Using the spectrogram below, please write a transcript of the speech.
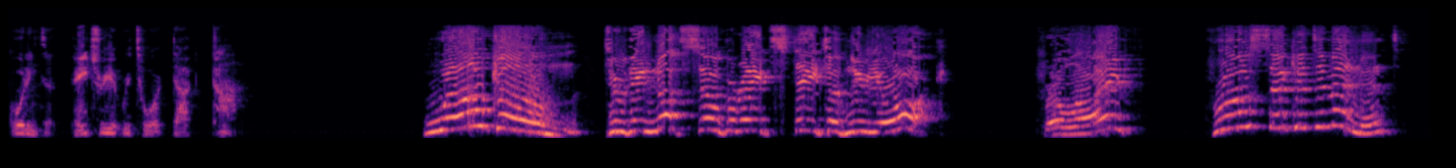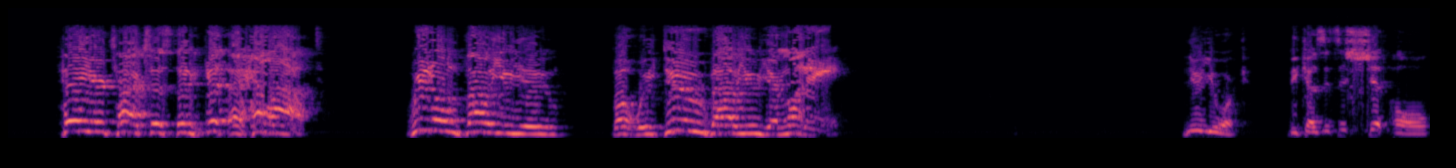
according to patriotretort.com. Welcome to the not so great state of New York. Pro-life, pro-second amendment, pay your taxes, then get the hell out. We don't value you, but we do value your money. New York, because it's a shithole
